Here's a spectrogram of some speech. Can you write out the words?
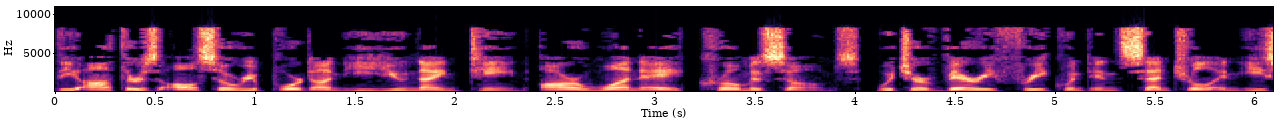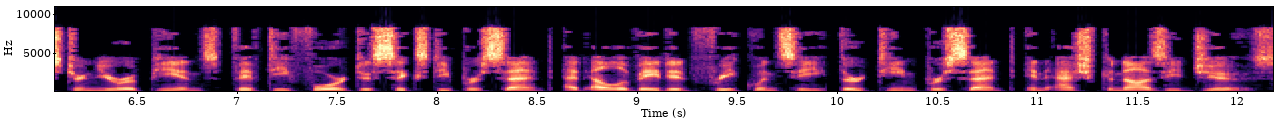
The authors also report on EU19 R1a chromosomes, which are very frequent in Central and Eastern Europeans 54 to 60% at elevated frequency 13% in Ashkenazi Jews.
